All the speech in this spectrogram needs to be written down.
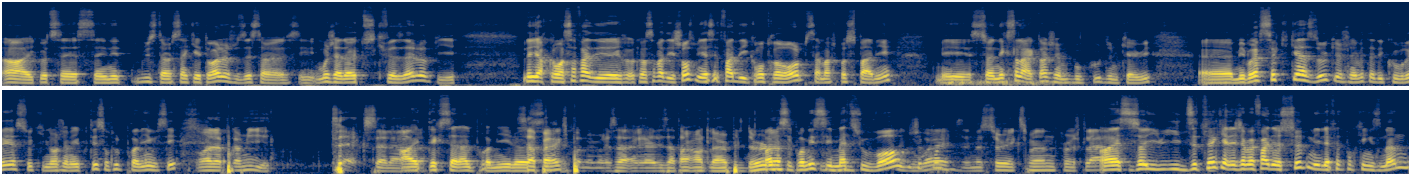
Ah, écoute, c'est, c'est une lui, c'était un 5 étoiles, là. Je veux dire, c'est un... c'est- moi, j'adorais tout ce qu'il faisait, là, puis... Là, il a recommencé à faire des, recommencé à faire des choses, mais il essaie de faire des contre-rôles, puis ça marche pas super bien. Mais c'est un excellent acteur, j'aime beaucoup, Jim Carrey. Euh, mais bref, ce qui casse 2 que je l'invite à découvrir, ceux qui l'ont jamais écouté, surtout le premier aussi. Ouais, le premier, il est excellent. Ah, il est excellent le premier, là. ça paraît que c'est pas le même réalisateur entre le 1 et le 2. Ouais, là. parce que le premier, c'est Vaughn, je crois. ouais, c'est Monsieur X-Men First Class. Ouais, c'est ça. Il, il disait tout le temps qu'il allait jamais faire de suite, mais il l'a fait pour Kingsman.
